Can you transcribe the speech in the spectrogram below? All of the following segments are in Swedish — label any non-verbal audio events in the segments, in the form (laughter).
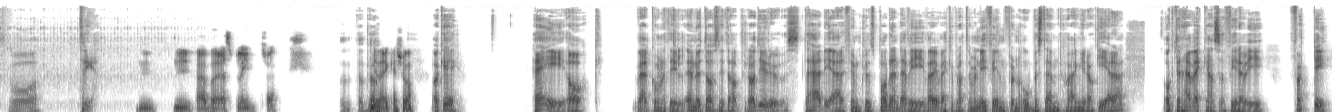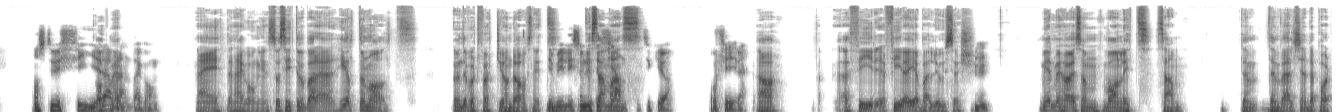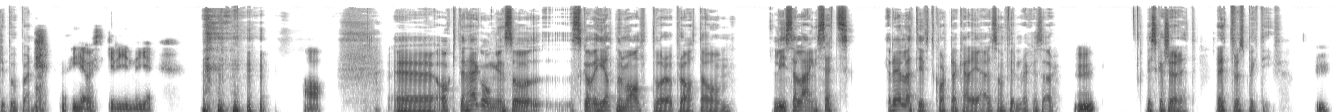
två, tre. Nu, nu får jag börja spela in tror jag. Det verkar så. Okej. Hej och välkomna till ännu ett avsnitt av Radio Rus. Det här det är Filmklubbspodden där vi varje vecka pratar om en ny film från obestämd genre och era. Och den här veckan så firar vi 40. Måste vi fira varenda gång? Nej, den här gången så sitter vi bara här helt normalt under vårt 40 avsnitt. Det blir liksom lite fjantigt tycker jag. Att fira. Ja. Äh, Fira, fira är bara losers. Mm. Med mig har jag som vanligt Sam. Den, den välkända partypoopen. (laughs) Evigt grinige. (laughs) Ja. Eh, och den här gången så ska vi helt normalt då prata om Lisa Langsets relativt korta karriär som filmregissör. Mm. Vi ska köra ett retrospektiv. Mm.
